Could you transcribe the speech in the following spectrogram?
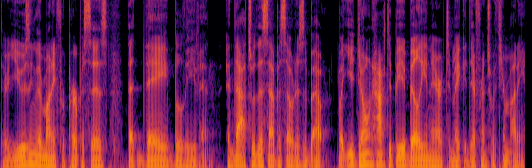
They're using their money for purposes that they believe in. And that's what this episode is about. But you don't have to be a billionaire to make a difference with your money.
